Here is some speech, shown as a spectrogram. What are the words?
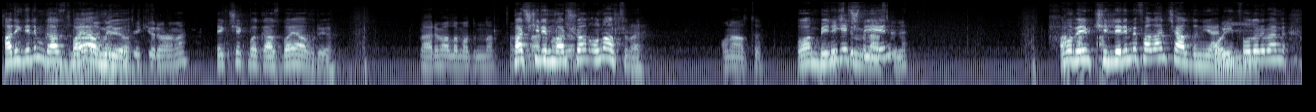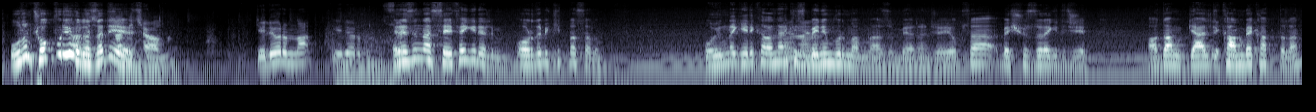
Hadi gidelim gaz bayağı AVM'sini vuruyor. Çekiyorum hemen. Çek çek bak gaz bayağı vuruyor. Mermi alamadım lan. Hemen Kaç kilim var şu an? 16 mı? 16. Ulan beni Geçtim mi lan geçtin. seni? Ama benim killerimi falan çaldın yani. Oy. Infoları ben... Oğlum çok vuruyor gaz hadi. Ben de çaldım. Geliyorum lan. Geliyorum. En Sür. azından safe'e girelim. Orada bir kit basalım. Oyunda geri kalan herkesi Aynen. benim vurmam lazım bir an önce. Yoksa 500 lira gidici. Adam geldi comeback attı lan.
